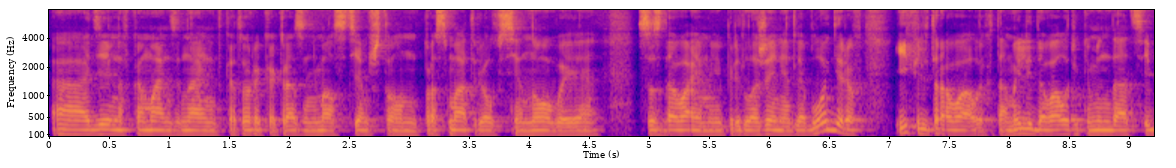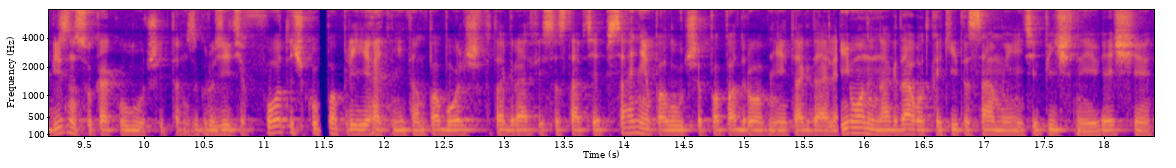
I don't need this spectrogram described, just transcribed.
а, отдельно в команде нанят, который как раз занимался тем, что он просматривал все новые создаваемые предложения для блогеров и фильтровал их там или давал рекомендации бизнесу, как улучшить. Там загрузите фоточку поприятнее, там побольше фотографий, составьте описание получше, поподробнее и так далее. И он иногда вот какие-то самые нетипичные вещи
